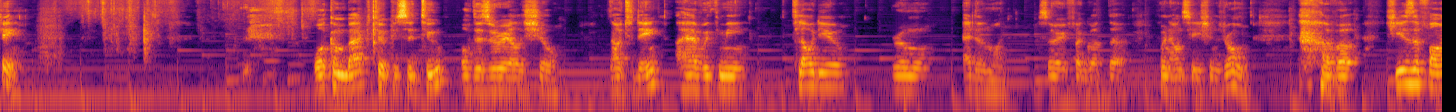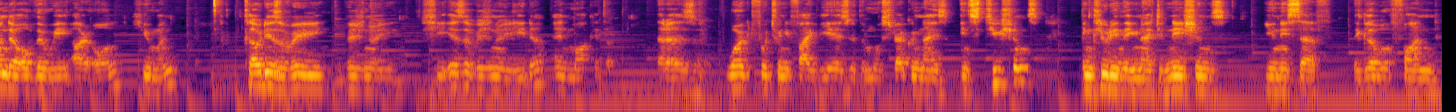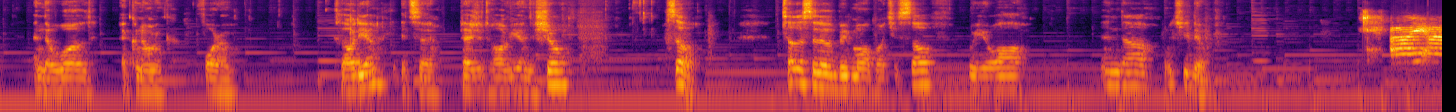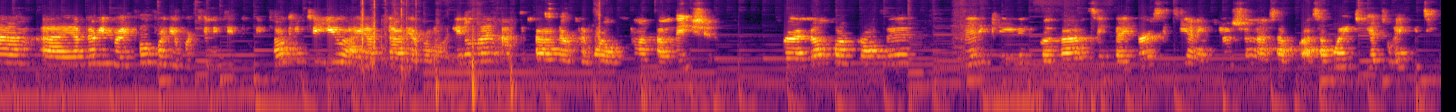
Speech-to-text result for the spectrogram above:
Okay. Welcome back to episode two of the Zuriel Show. Now, today I have with me Claudio Romo Edelman. Sorry if I got the pronunciations wrong. However, she is the founder of the We Are All Human. Claudia is a very visionary, she is a visionary leader and marketer that has worked for 25 years with the most recognized institutions, including the United Nations, UNICEF, the Global Fund, and the World Economic Forum. Claudia, it's a pleasure to have you on the show. So, tell us a little bit more about yourself, who you are, and uh, what you do. I am I am very grateful for the opportunity to be talking to you. I am Claudia Romo Edelman. I'm the founder of the We Are All Human Foundation. We're a non-for-profit dedicated to advancing diversity and inclusion as a, as a way to get to equity.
